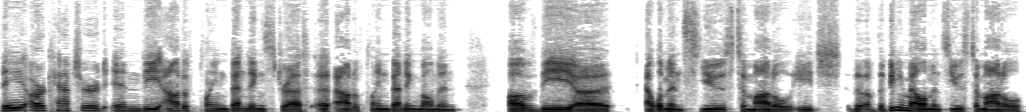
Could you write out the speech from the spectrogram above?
they are captured in the out-of-plane bending stress, uh, out-of-plane bending moment of the uh, elements used to model each the, of the beam elements used to model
